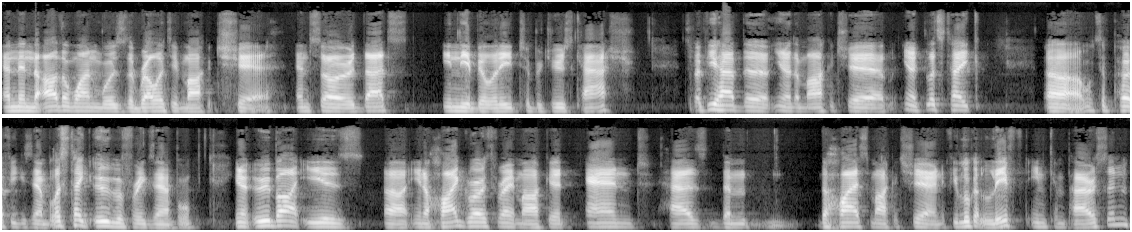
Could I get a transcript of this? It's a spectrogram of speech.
and then the other one was the relative market share. And so that's in the ability to produce cash. So if you have the you know the market share, you know, let's take uh, what's a perfect example? Let's take Uber for example. You know, Uber is uh, in a high growth rate market and has the the highest market share. And if you look at Lyft in comparison,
